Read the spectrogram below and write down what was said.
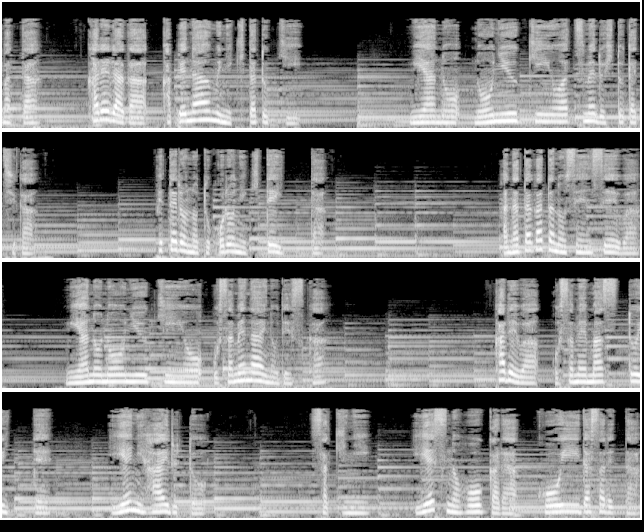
また、彼らがカペナウムに来たとき、宮の納入金を集める人たちが、ペテロのところに来て言った。あなた方の先生は、宮の納入金を納めないのですか？彼は納めますと言って家に入ると、先にイエスの方からこう言い出された。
